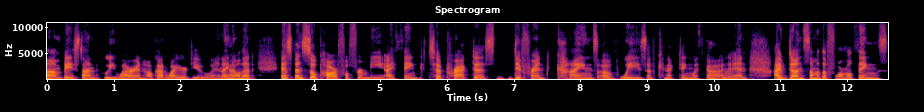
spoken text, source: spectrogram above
um, based on who you are and how God wired you. And yeah. I know that it's been so powerful for me, I think, to practice different kinds of ways of connecting with God. Mm-hmm. And I've done some of the formal things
